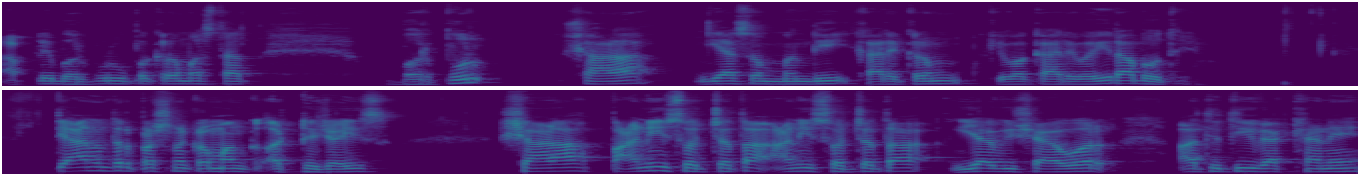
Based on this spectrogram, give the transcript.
आपले भरपूर उपक्रम असतात. भरपूर शाळा यासंबंधी कार्यक्रम किंवा कार्यवाही राबवते. त्यानंतर प्रश्न क्रमांक अठ्ठेचाळीस शाळा पाणी स्वच्छता आणि स्वच्छता या विषयावर अतिथी व्याख्याने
